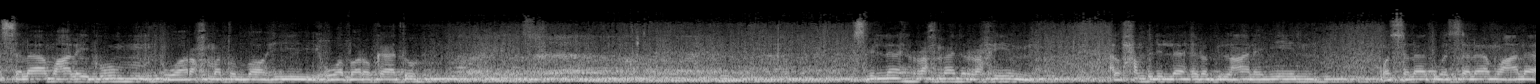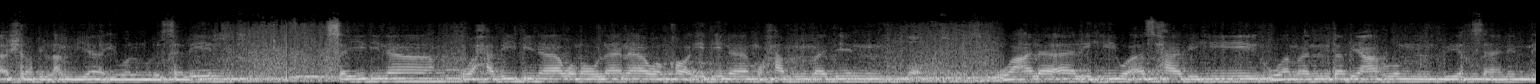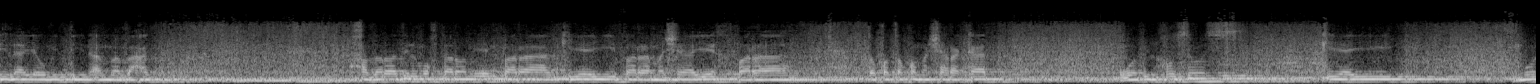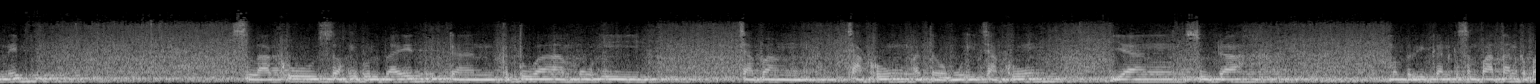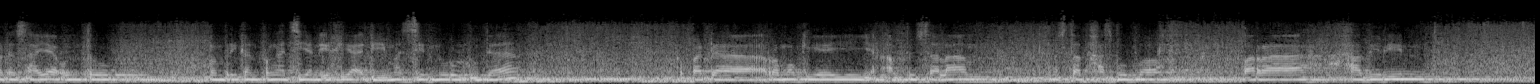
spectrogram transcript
Assalamualaikum warahmatullahi wabarakatuh Bismillahirrahmanirrahim Alhamdulillahi rabbil alamin Wassalatu wassalamu ala ashrafil anbiya'i wal mursalin سيدنا وحبيبنا ومولانا وقائدنا محمد وعلى آله وأصحابه ومن تبعهم بإحسان إلى يوم الدين. أما بعد حضرات المحترمين برا كيي برا مشايخ برا طقطق مشاركات وبالخصوص كيي منيب سلاكو صاحب البيت كان كتوى MUI cabang Cakung atau MUI Cakung yang sudah memberikan kesempatan kepada saya untuk memberikan pengajian ikhya di Masjid Nurul Huda kepada Romo Kiai Abdul Salam Ustadz Hasbullah para hadirin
